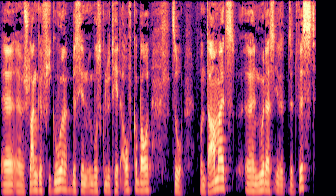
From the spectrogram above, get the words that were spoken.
äh, äh, schlanke Figur, bisschen Muskulität aufgebaut. So, und damals, äh, nur dass ihr das wisst,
